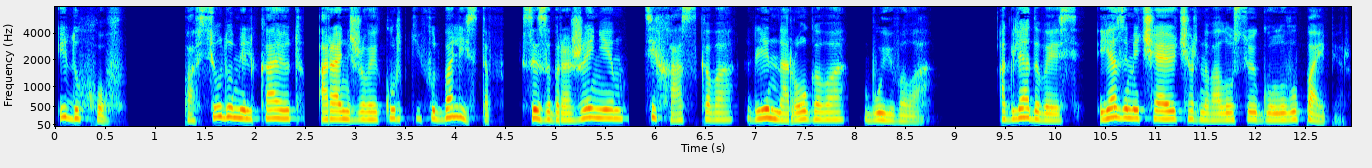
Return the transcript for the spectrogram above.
и духов. Повсюду мелькают оранжевые куртки футболистов с изображением техасского длиннорогого буйвола. Оглядываясь, я замечаю черноволосую голову Пайпер.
